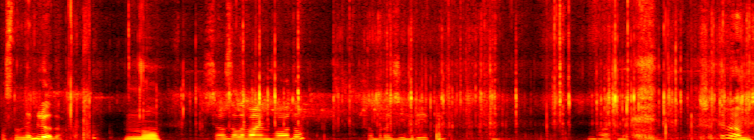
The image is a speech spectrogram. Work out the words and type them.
Основне блюдо. Ну. Все, заливаємо воду, щоб розігріти. Багато. Що ти робиш?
